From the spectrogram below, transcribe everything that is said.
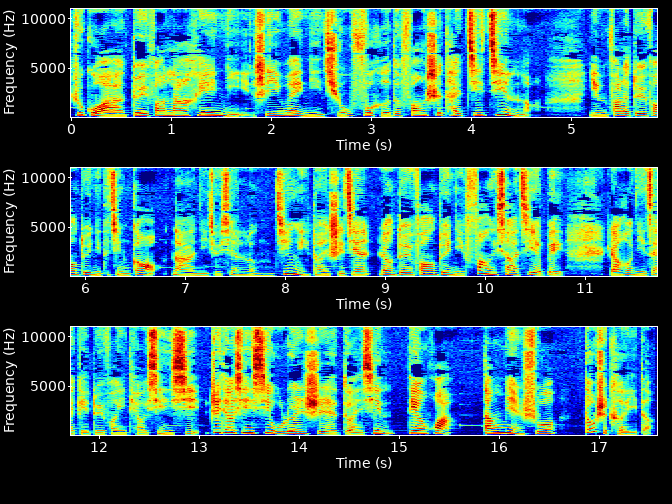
如果啊，对方拉黑你是因为你求复合的方式太激进了，引发了对方对你的警告，那你就先冷静一段时间，让对方对你放下戒备，然后你再给对方一条信息。这条信息无论是短信、电话、当面说都是可以的。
